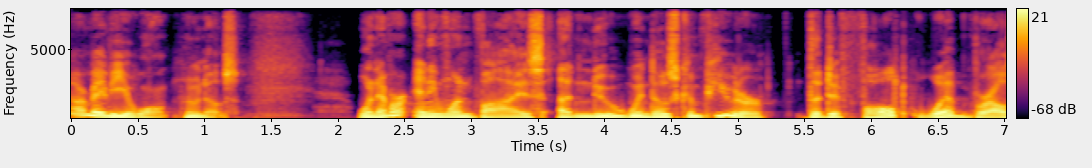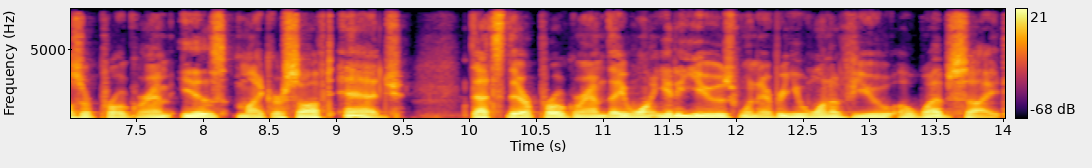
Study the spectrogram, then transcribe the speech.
Or maybe you won't, who knows. Whenever anyone buys a new Windows computer, the default web browser program is Microsoft Edge. That's their program they want you to use whenever you want to view a website.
